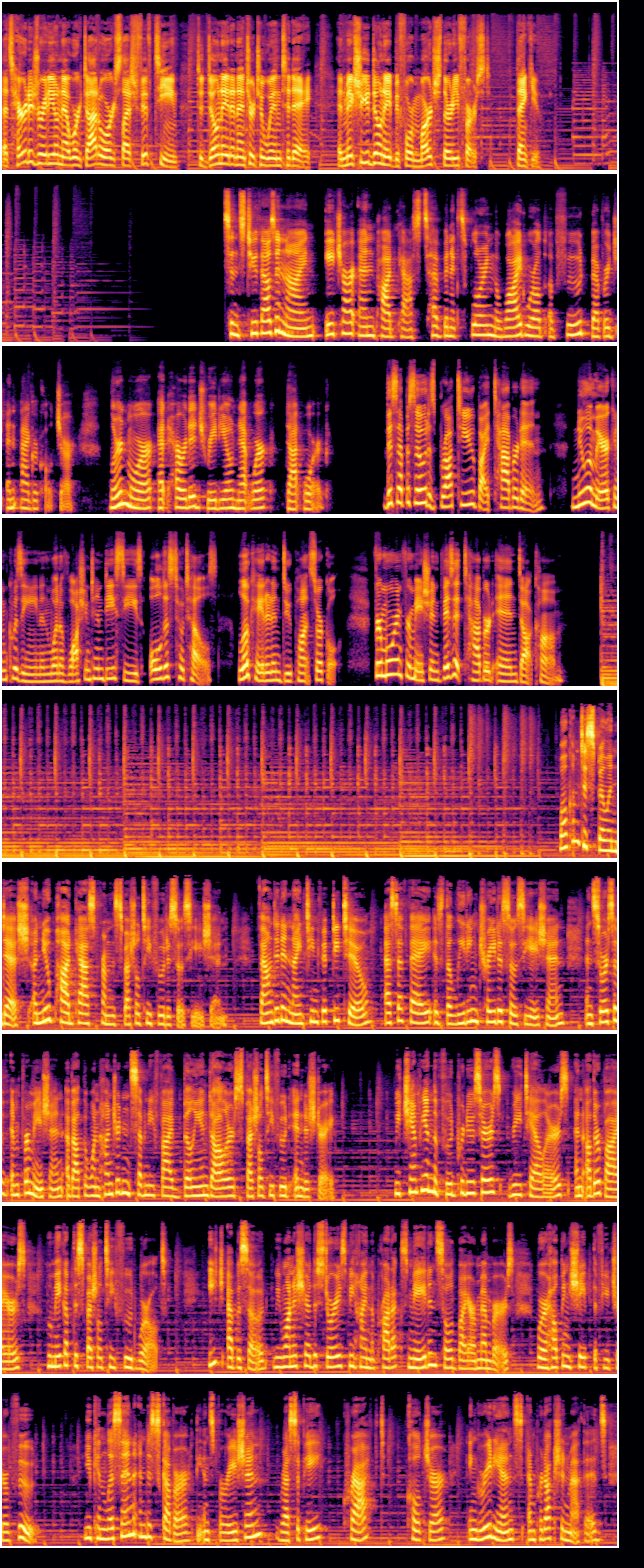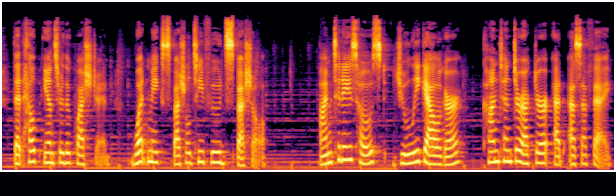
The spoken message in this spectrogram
That's heritageradionetwork.org slash 15 to donate and enter to win today. And make sure you donate before March 31st. Thank you. Since 2009, HRN podcasts have been exploring the wide world of food, beverage, and agriculture. Learn more at heritageradionetwork.org. This episode is brought to you by Tabard Inn, new American cuisine in one of Washington, D.C.'s oldest hotels, located in Dupont Circle. For more information, visit tabardinn.com. Welcome to Spill and Dish, a new podcast from the Specialty Food Association. Founded in 1952, SFA is the leading trade association and source of information about the $175 billion specialty food industry. We champion the food producers, retailers, and other buyers who make up the specialty food world. Each episode, we want to share the stories behind the products made and sold by our members who are helping shape the future of food. You can listen and discover the inspiration, recipe, craft, culture, ingredients, and production methods that help answer the question what makes specialty food special? I'm today's host, Julie Gallagher, Content Director at SFA.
